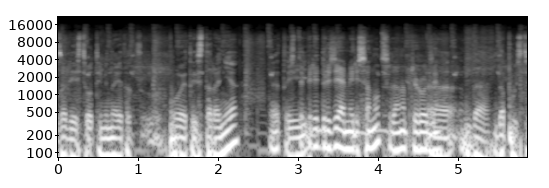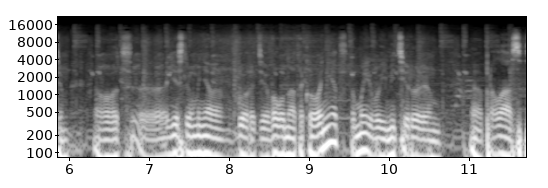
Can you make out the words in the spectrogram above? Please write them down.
залезть вот именно этот, по этой стороне. Это и- перед друзьями рисануться, да, на природе? Э, да, допустим. Вот, э, если у меня в городе валуна такого нет, то мы его имитируем э, пролаз,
